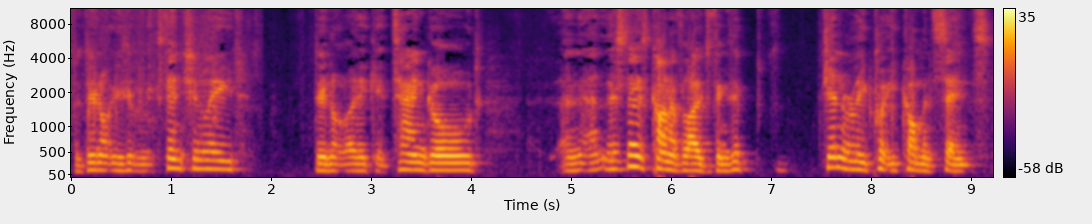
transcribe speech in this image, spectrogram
So do not use it with an extension lead. Do not let it get tangled. And, and there's, there's kind of loads of things. They're generally pretty common sense.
